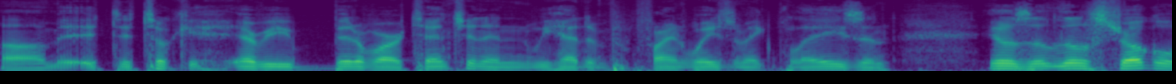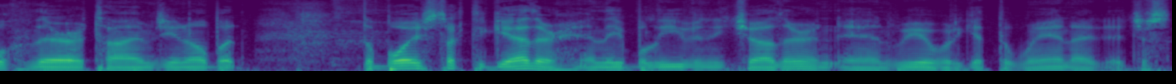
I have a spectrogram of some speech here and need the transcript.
um, it, it took every bit of our attention, and we had to find ways to make plays, and it was a little struggle there at times, you know, but the boys stuck together and they believed in each other, and, and we were able to get the win. I, I just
